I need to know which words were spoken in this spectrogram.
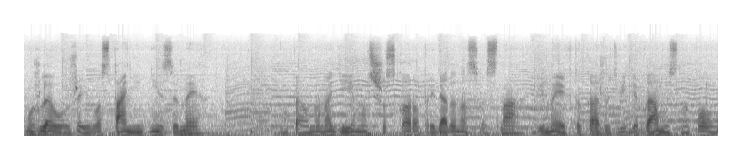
можливо, вже і в останні дні зими. Напевно, надіємось, що скоро прийде до нас весна, і ми, як то кажуть, відірвемось наповну.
